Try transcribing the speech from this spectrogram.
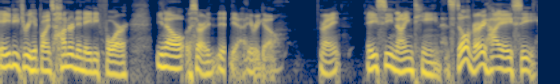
83 hit points, 184. You know, sorry, yeah, here we go. Right? AC 19. It's still a very high AC.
